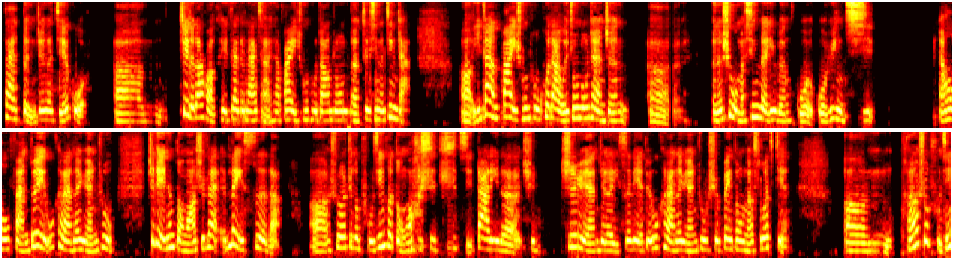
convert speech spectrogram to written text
在等这个结果。嗯，这个待会儿可以再跟大家讲一下巴以冲突当中的最新的进展。啊，一旦巴以冲突扩大为中东战争，呃，可能是我们新的一轮国国运期。然后反对乌克兰的援助，这个也跟董王是类类似的。呃，说这个普京和董王是知己，大力的去。支援这个以色列对乌克兰的援助是被动的缩减，嗯，好像说普京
